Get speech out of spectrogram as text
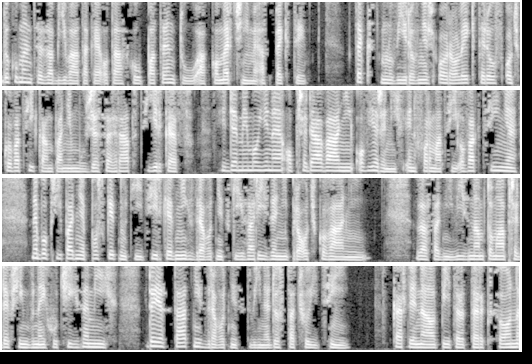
Dokument se zabývá také otázkou patentů a komerčními aspekty. Text mluví rovněž o roli, kterou v očkovací kampani může sehrát církev, Jde mimo jiné o předávání ověřených informací o vakcíně nebo případně poskytnutí církevních zdravotnických zařízení pro očkování. Zásadní význam to má především v nejchudších zemích, kde je státní zdravotnictví nedostačující. Kardinál Peter Terkson,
